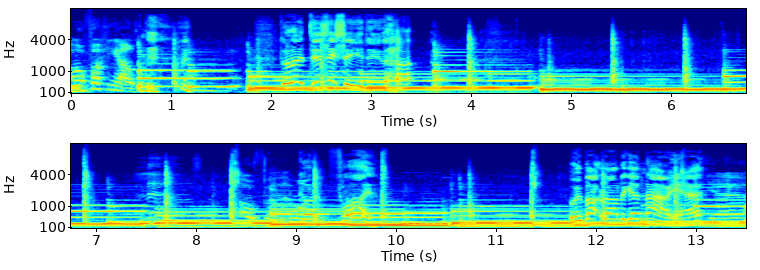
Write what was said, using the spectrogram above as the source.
oh fucking hell. Don't let Disney see you do that. fuck that Are back round again now, yeah? Yeah.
